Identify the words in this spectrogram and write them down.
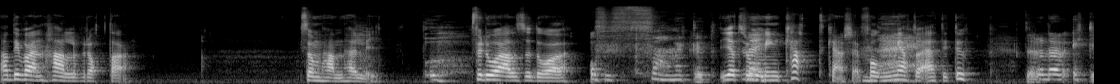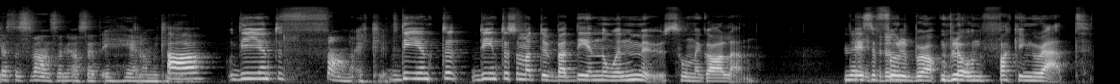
Ja, det var en halv råtta. Som han höll i. För då alltså då, Åh fy fan vad äckligt. jag tror Nej, min katt kanske fångat och ätit upp. Det är den där äckligaste svansen jag har sett i hela mitt liv. Ja, och det är ju inte Fan vad äckligt. Det är ju inte, det är inte som att du bara, det är nog en mus, hon är galen. Nej, det är så full bro- blown fucking rat.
